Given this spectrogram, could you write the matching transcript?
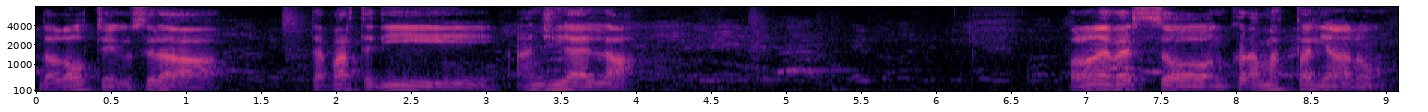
dall'ottima chiusura da parte di Angilella. Pallone verso ancora Mattaliano.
